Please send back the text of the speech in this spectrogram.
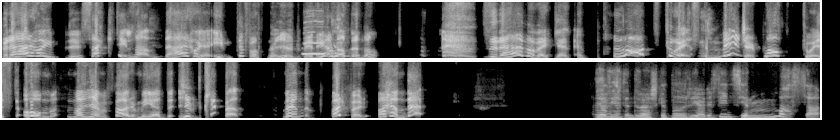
för det här har inte du sagt innan. Det här har jag inte fått något ljudmeddelanden om. Så det här var verkligen en plot twist, major plot twist om man jämför med ljudklippen. Men varför? Vad hände? Jag vet inte var jag ska börja. Det finns ju en massa,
